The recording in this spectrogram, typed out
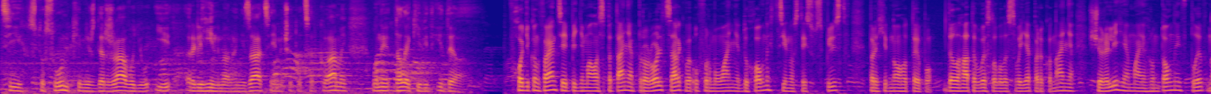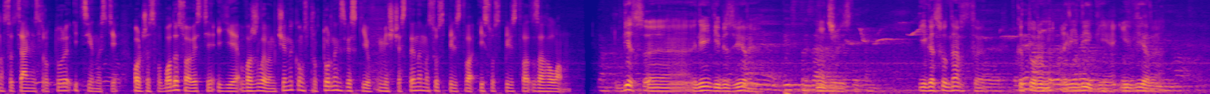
ці стосунки між державою і релігійними організаціями чи то церквами вони далекі від ідеалу. В ході конференції піднімалось питання про роль церкви у формуванні духовних цінностей суспільств перехідного типу. Делегати висловили своє переконання, що релігія має ґрунтовний вплив на соціальні структури і цінності. Отже, свобода совісті є важливим чинником структурних зв'язків між частинами суспільства і суспільства загалом. Без э, религии, без веры нет жизни. И государство, в котором религия и вера, э,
